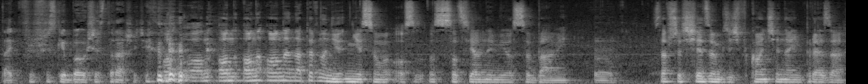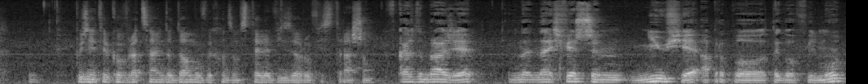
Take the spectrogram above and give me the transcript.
Tak, wszy- wszystkie boją się straszyć. On, on, on, on, one na pewno nie, nie są os, socjalnymi osobami. Mm. Zawsze siedzą gdzieś w kącie na imprezach. Później tylko wracają do domu, wychodzą z telewizorów i straszą. W każdym razie, w na- najświeższym newsie a propos tego filmu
